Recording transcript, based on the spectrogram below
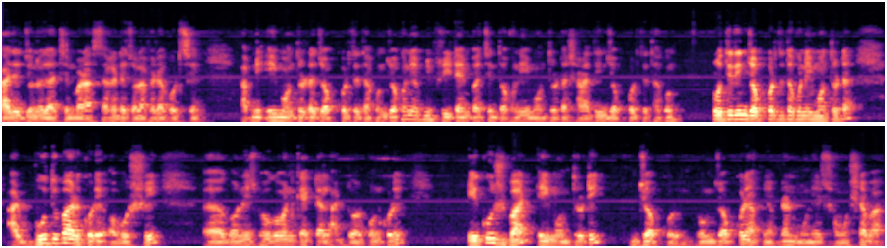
কাজের জন্য যাচ্ছেন বা রাস্তাঘাটে চলাফেরা করছেন, আপনি এই মন্ত্রটা জপ করতে থাকুন। যখনই আপনি ফ্রি টাইম পাচ্ছেন, তখনই এই মন্ত্রটা সারাদিন জপ করতে থাকুন। প্রতিদিন জপ করতে থাকুন এই মন্ত্রটা। আর বুধবার করে অবশ্যই গণেশ ভগবানকে একটা লাড্ডু অর্পণ করে একুশ বার এই মন্ত্রটি জপ করুন এবং জব করে আপনি আপনার মনের সমস্যা বা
